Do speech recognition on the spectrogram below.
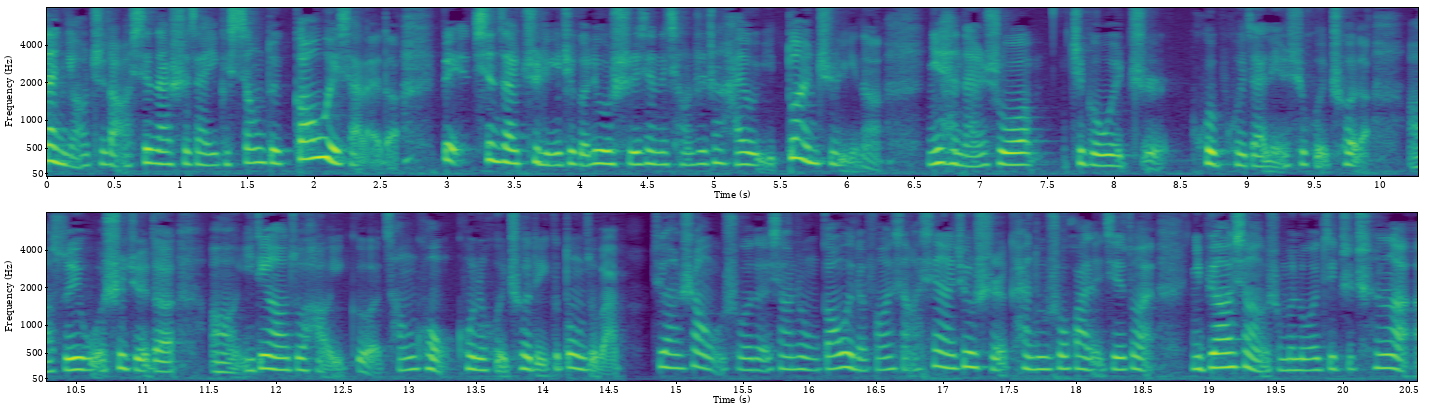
但你要知道，现在是在一个相对高位下来的，被现在距离这个六十日线的强支撑还有一段距离呢，你很难说。这个位置会不会再连续回撤的啊？所以我是觉得，嗯，一定要做好一个仓控控制回撤的一个动作吧。就像上午说的，像这种高位的方向，现在就是看图说话的阶段，你不要想有什么逻辑支撑了，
